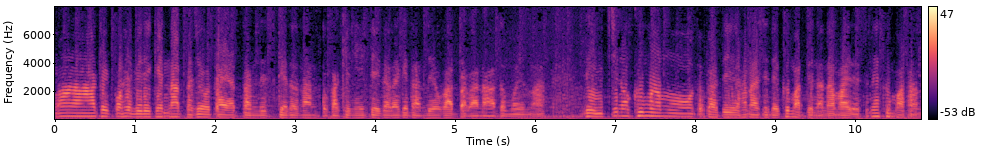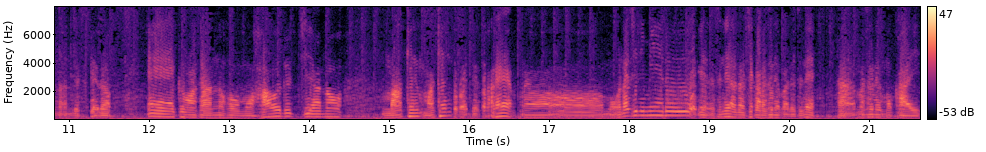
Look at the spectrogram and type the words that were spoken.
まあ、結構ヘビレケになった状態やったんですけど、なんとか気に入っていただけたんでよかったかなと思います。で、うちのクマもとかっていう話で、クマっていうのは名前ですね、クマさんなんですけど、えー、クマさんの方もハウルチアの負けん、負けんとか言ってたらね、あもう同じに見えるわけですね、私からすればですね。あまあ、それも書い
